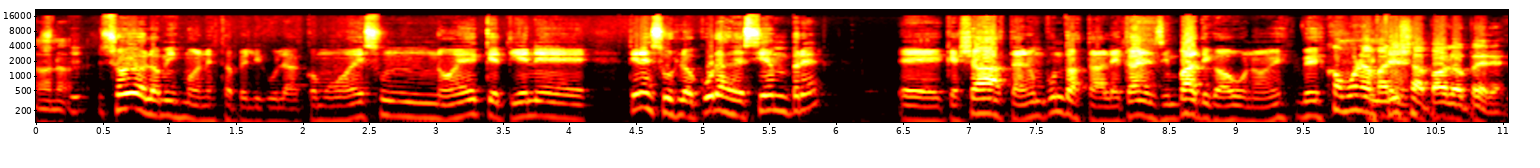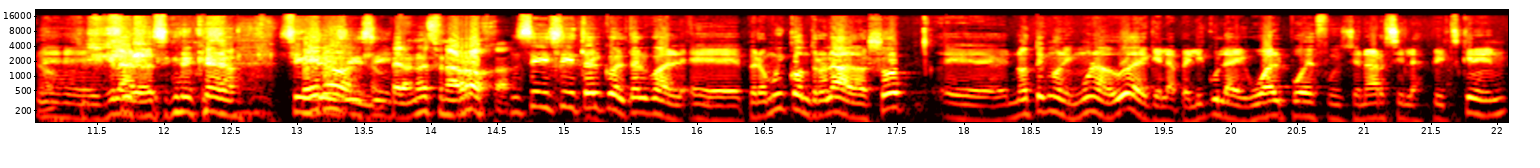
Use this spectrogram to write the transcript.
No, no. Yo veo lo mismo en esta película, como es un Noé que tiene, tiene sus locuras de siempre, eh, que ya hasta en un punto hasta le caen simpático a uno. Es como una amarilla a Pablo Pérez, ¿no? Eh, claro, sí, claro. Sí, pero, sí, sí. pero no es una roja. Sí, sí, tal cual, tal cual. Eh, pero muy controlado. Yo eh, no tengo ninguna duda de que la película igual puede funcionar sin la split screen,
